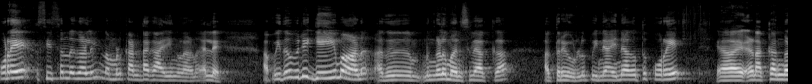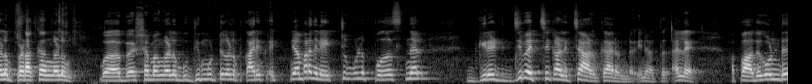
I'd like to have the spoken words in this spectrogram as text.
കുറേ സീസണുകളിൽ നമ്മൾ കണ്ട കാര്യങ്ങളാണ് അല്ലേ? അപ്പോൾ ഇത് ഒരു ഗെയിമാണ്. അത് നിങ്ങൾ മനസ്സിലാക്കുക. അത്രയേ ഉള്ളൂ. പിന്നെ അതിനകത്ത് കുറേ ഇണക്കങ്ങളും പിണക്കങ്ങളും വിഷമങ്ങളും ബുദ്ധിമുട്ടുകളും കാര്യം ഞാൻ പറഞ്ഞില്ലേ ഏറ്റവും കൂടുതൽ പേഴ്സണൽ ഗ്രഡ്ജ് വെച്ച് കളിച്ച ആൾക്കാരുണ്ട് ഇതിനകത്ത് അല്ലേ? അപ്പോൾ അതുകൊണ്ട്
